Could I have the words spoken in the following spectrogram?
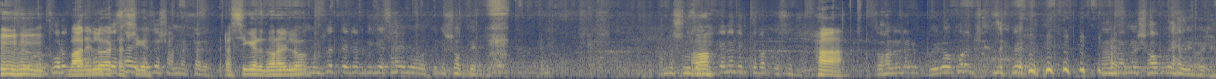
হুম হুম বাড়িলো একটা সিগারেট সামনেরটারে। একটা সিগারেট ধরাইলো। মানুষের এটার দিকে চাইব কিন্তু সব দেখবে। আমরা সুযোগ কেন দেখতে পারতেছি হ্যাঁ। যখন এটা তখন আমরা সব এটা।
